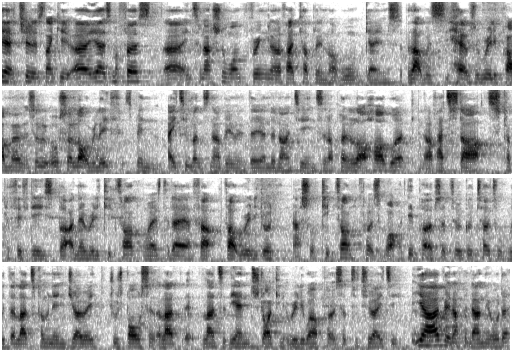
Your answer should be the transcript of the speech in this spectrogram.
Yeah, cheers, thank you. Uh, yeah, it's my first uh, international one for England. I've had a couple in like warm games, but that was yeah, it was a really proud moment. It's also a lot of relief. It's been 18 months now being with the under 19s, and I put in a lot of hard work. I've had starts, a couple of 50s, but I never really kicked on. Whereas today, I felt felt really good. I sort of kicked on. Put, well, I did put us up to a good total with the lads coming in, Joey, George Balderson, the lad, lads at the end striking it really well. Put us up to 280. Yeah, I've been up and down the order,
